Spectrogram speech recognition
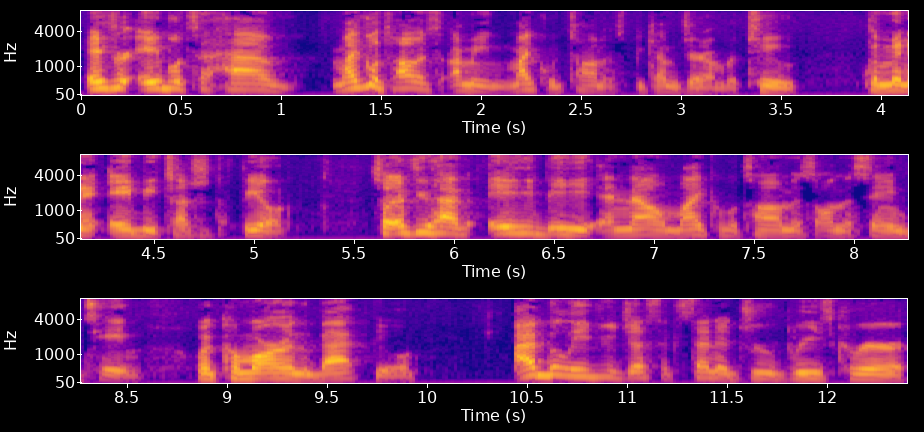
if you're able to have Michael Thomas, I mean Michael Thomas becomes your number two the minute AB touches the field. So if you have AB and now Michael Thomas on the same team with Kamara in the backfield, I believe you just extended Drew Brees' career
